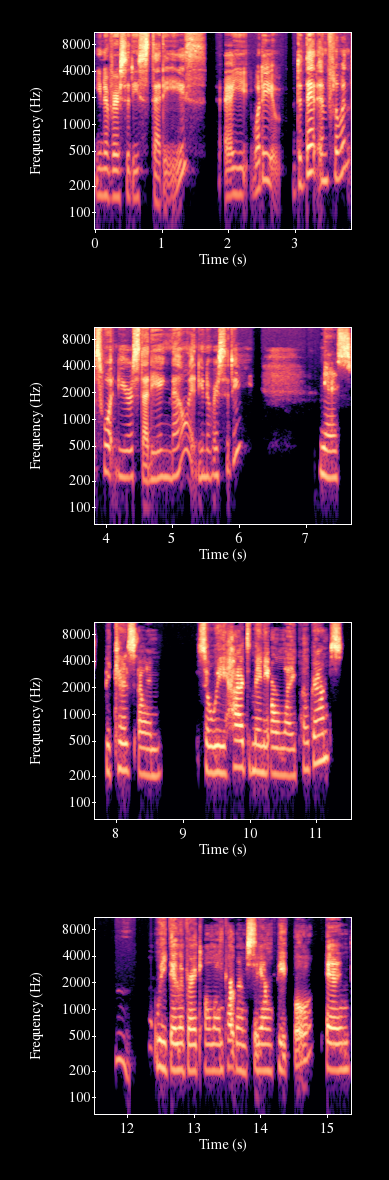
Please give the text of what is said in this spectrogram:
university studies. Are you, what do you, did that influence what you're studying now at university? Yes, because um, so we had many online programs. Hmm. We delivered online programs to young people, and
